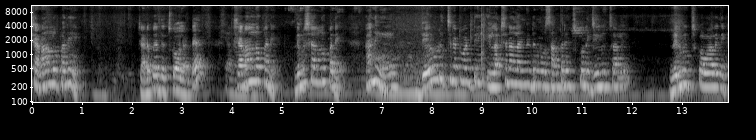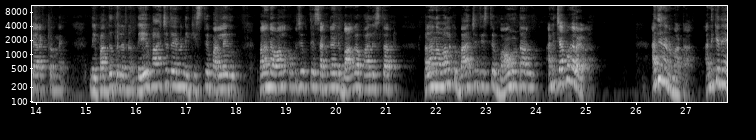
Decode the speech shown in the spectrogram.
క్షణాల్లో పని. చెడ్డ పేరు తెచ్చుకోవాలంటే క్షణాల్లో పని. నిమిషాల్లో పని. కానీ దేవుడిచ్చినటువంటి ఈ లక్షణాలన్నింటిని నువ్వు సంతరించుకొని జీవించాలి నిర్మించుకోవాలి నీ క్యారెక్టర్ని నీ పద్ధతులను ఏ బాధ్యత అయినా నీకు ఇస్తే పర్లేదు. పలానా వాళ్ళకు ఒక చెప్తే సంఘాన్ని బాగా పాలిస్తారు. పలానా వాళ్ళకి బాధ్యత ఇస్తే బాగుంటారు అని చెప్పగలగాలి అదేనమాట అందుకనే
